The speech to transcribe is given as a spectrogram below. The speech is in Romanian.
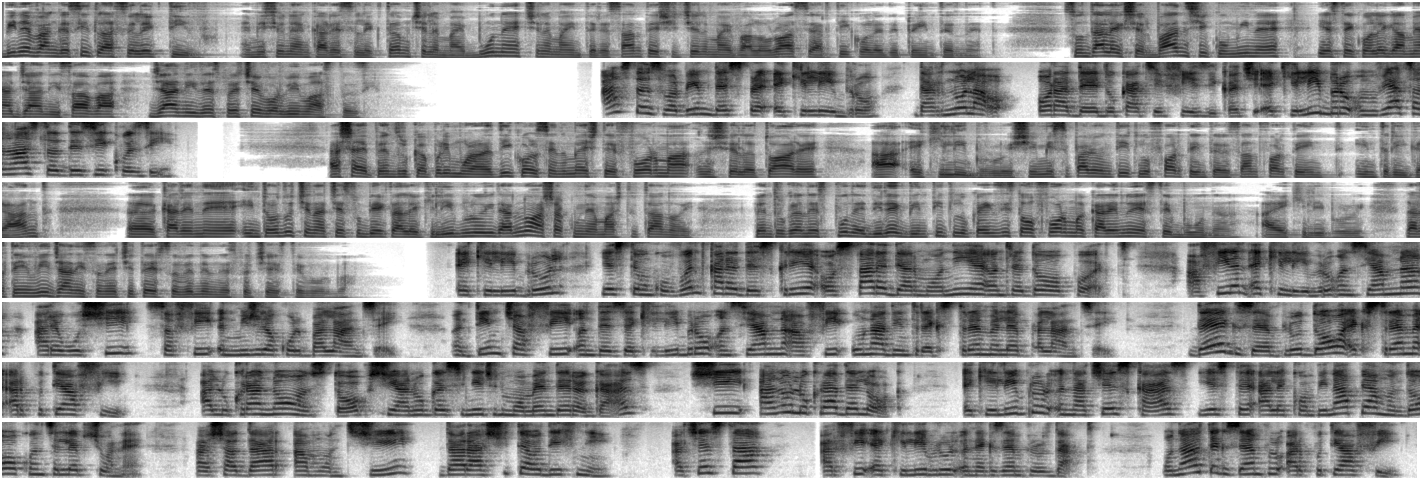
Bine v-am găsit la Selectiv, emisiunea în care selectăm cele mai bune, cele mai interesante și cele mai valoroase articole de pe internet. Sunt Alex Șerban și cu mine este colega mea Gianni Sava. Gianni, despre ce vorbim astăzi? Astăzi vorbim despre echilibru, dar nu la ora de educație fizică, ci echilibru în viața noastră de zi cu zi. Așa e, pentru că primul articol se numește Forma înșelătoare a echilibrului și mi se pare un titlu foarte interesant, foarte intrigant, uh, care ne introduce în acest subiect al echilibrului, dar nu așa cum ne-am așteptat noi. Pentru că ne spune direct din titlu că există o formă care nu este bună a echilibrului. Dar te invit, Gianni, să ne citești să vedem despre ce este vorba. Echilibrul este un cuvânt care descrie o stare de armonie între două părți. A fi în echilibru înseamnă a reuși să fii în mijlocul balanței în timp ce a fi în dezechilibru înseamnă a fi una dintre extremele balanței. De exemplu, două extreme ar putea fi a lucra non-stop și a nu găsi niciun moment de răgaz și a nu lucra deloc. Echilibrul în acest caz este a le combina pe amândouă cu înțelepciune, așadar a munci, dar a și te odihni. Acesta ar fi echilibrul în exemplul dat. Un alt exemplu ar putea fi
